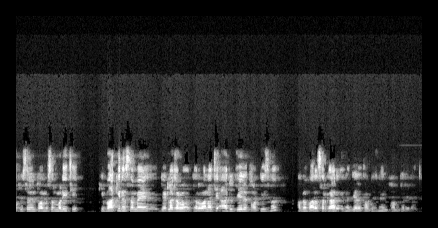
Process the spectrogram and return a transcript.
ઓફિશિયલ ઇન્ફોર્મેશન મળી છે કે બાકીના સમય જેટલા કરવા, કરવાના છે, આ જો જેલ ઓથોરિટીઝના આપણે ભારત સરકાર એના જેલ ઓથોરિટીઝને ઇન્ફોર્મ કરેલા છે.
